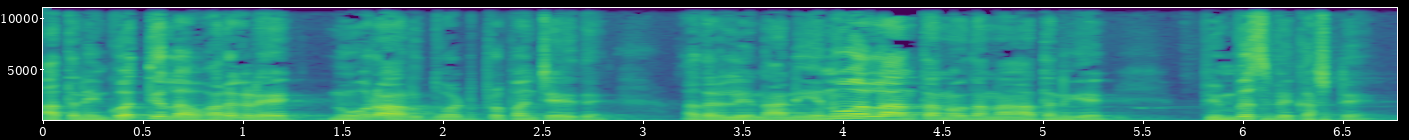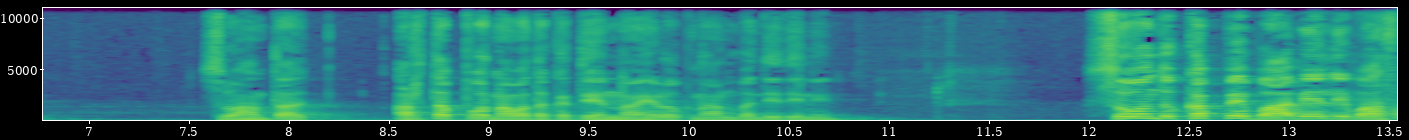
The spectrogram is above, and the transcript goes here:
ಆತನಿಗೆ ಗೊತ್ತಿಲ್ಲ, ಹೊರಗಡೆ ನೂರಾರು ದೊಡ್ಡ ಪ್ರಪಂಚ ಇದೆ. ಅದರಲ್ಲಿ ನಾನು ಏನೂ ಅಲ್ಲ ಅಂತ ಅನ್ನೋದನ್ನು ಆತನಿಗೆ ಬಿಂಬಿಸಬೇಕಷ್ಟೇ. ಸೊ ಅಂಥ ಅರ್ಥಪೂರ್ಣವಾದ ಕಥೆಯನ್ನು ಹೇಳೋಕೆ ನಾನು ಬಂದಿದ್ದೀನಿ. ಸೊ ಒಂದು ಕಪ್ಪೆ ಬಾವಿಯಲ್ಲಿ ವಾಸ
